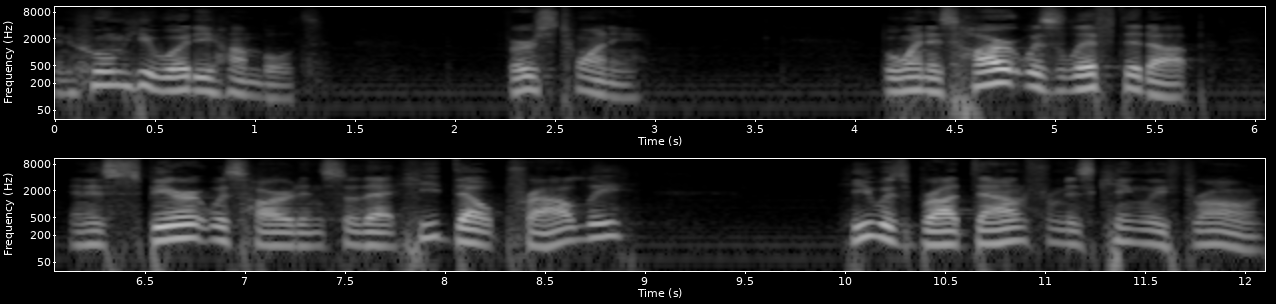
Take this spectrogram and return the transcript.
and whom he would, he humbled. Verse 20. But when his heart was lifted up, and his spirit was hardened, so that he dealt proudly, he was brought down from his kingly throne,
